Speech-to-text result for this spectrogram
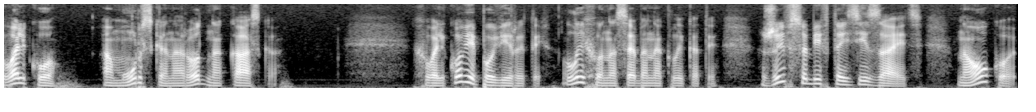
Хвалько. Амурська народна казка. Хвалькові повірити, лихо на себе накликати. Жив собі в тайзі заєць. На око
